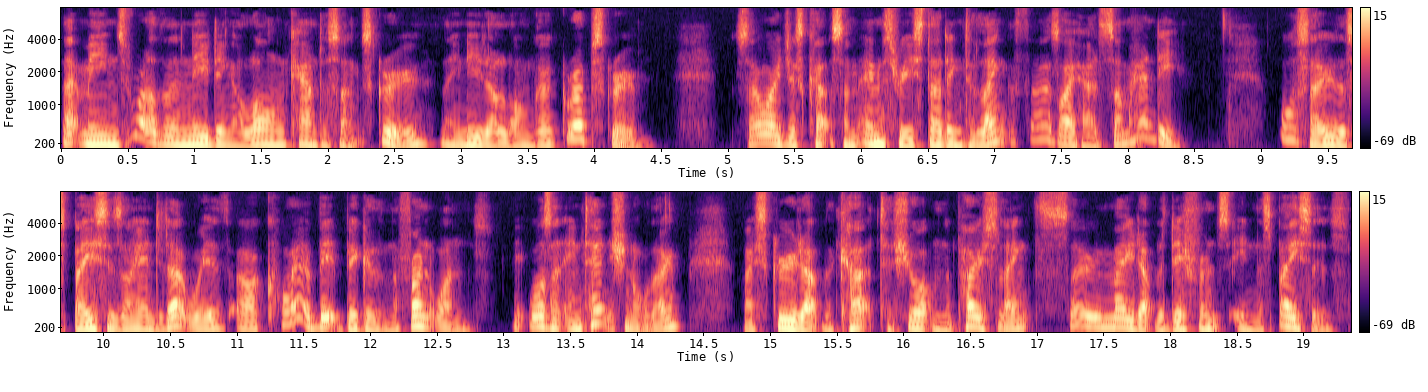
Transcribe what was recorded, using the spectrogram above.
That means rather than needing a long countersunk screw, they need a longer grub screw. So I just cut some M3 studding to length as I had some handy. Also, the spacers I ended up with are quite a bit bigger than the front ones. It wasn't intentional though. I screwed up the cut to shorten the post length, so made up the difference in the spacers.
